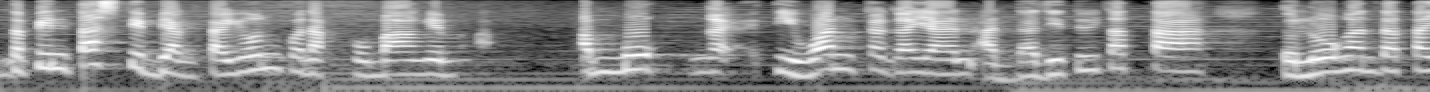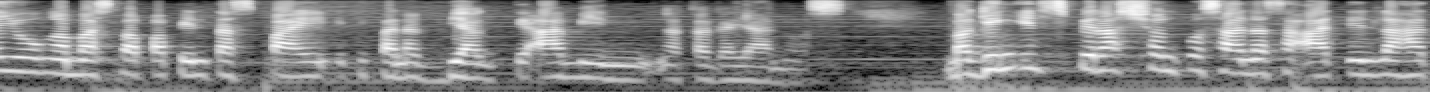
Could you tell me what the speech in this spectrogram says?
Napintas ti biyag tayon kun kumangem amok nga tiwan kagayan adda dito'y tatta tulungan da tayo nga mas mapapintas pay iti panagbiag ti amin nga kagayanos. Maging inspirasyon po sana sa atin lahat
